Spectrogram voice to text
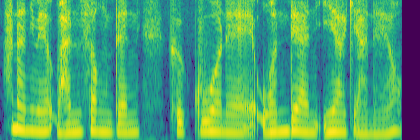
하나님의 완성된 그 구원의 원대한 이야기 안에요.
